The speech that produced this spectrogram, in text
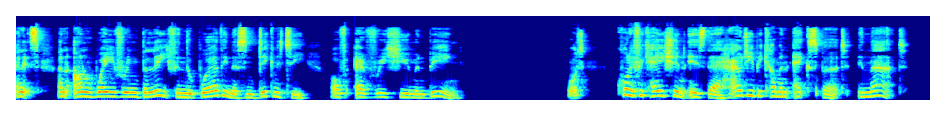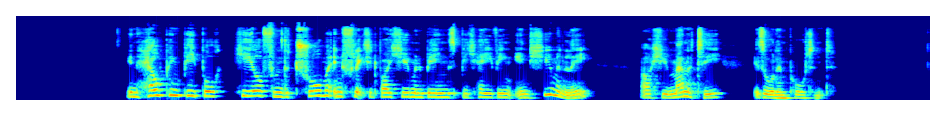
And it's an unwavering belief in the worthiness and dignity of every human being. What qualification is there? How do you become an expert in that? In helping people heal from the trauma inflicted by human beings behaving inhumanly, our humanity is all important.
